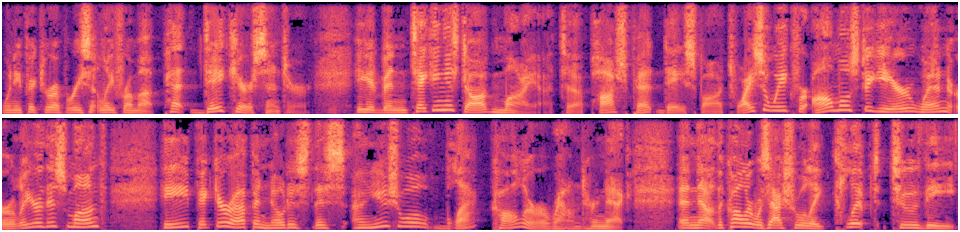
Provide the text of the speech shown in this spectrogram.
when he picked her up recently from a pet daycare center. He had been taking his dog Maya to Posh Pet Day Spa twice a week for almost a year when earlier this month he picked her up and noticed this unusual black collar around her neck. And now the collar was actually clipped to the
